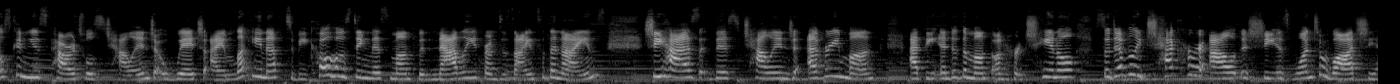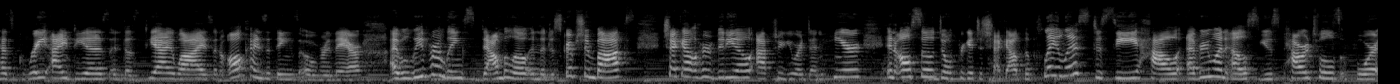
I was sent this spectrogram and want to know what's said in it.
Girls Can Use Power Tools Challenge, which I am lucky enough to be co-hosting this month with NataLee from Designs to the Nines. She has this challenge every month at the end of the month on her channel, so definitely check her out. She is one to watch. She has great ideas and does DIYs and all kinds of things over there. I will leave her links down below in the description box. Check out her video after you are done here, and also don't forget to check out the playlist to see how everyone else used power tools for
